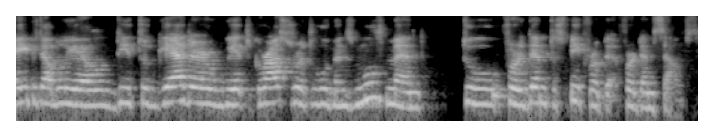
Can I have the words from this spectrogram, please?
APWLD together with grassroots women's movement to for them to speak for, the, for themselves.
